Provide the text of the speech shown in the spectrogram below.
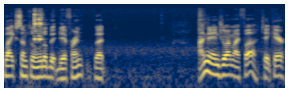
likes something a little bit different, but I'm gonna enjoy my pho. Take care.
